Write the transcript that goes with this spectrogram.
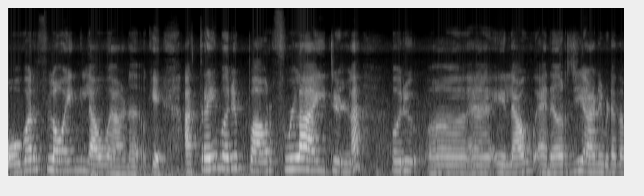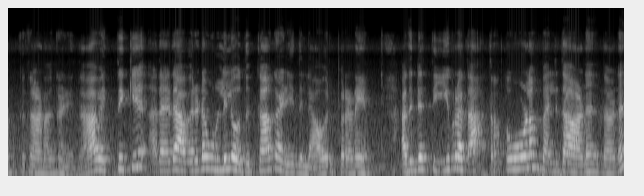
ഓവർഫ്ലോയിങ് ലവ് ആണ്. ഓക്കെ അത്രയും ഒരു പവർഫുള്ളായിട്ടുള്ള ഒരു ലവ് എനർജിയാണ് ഇവിടെ നമുക്ക് കാണാൻ കഴിയുന്നത്. ആ വ്യക്തിക്ക് അതായത് അവരുടെ ഉള്ളിൽ ഒതുക്കാൻ കഴിയുന്നില്ല ആ ഒരു പ്രണയം. അതിന്റെ തീവ്രത അത്രത്തോളം വലുതാണ് എന്നാണ്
